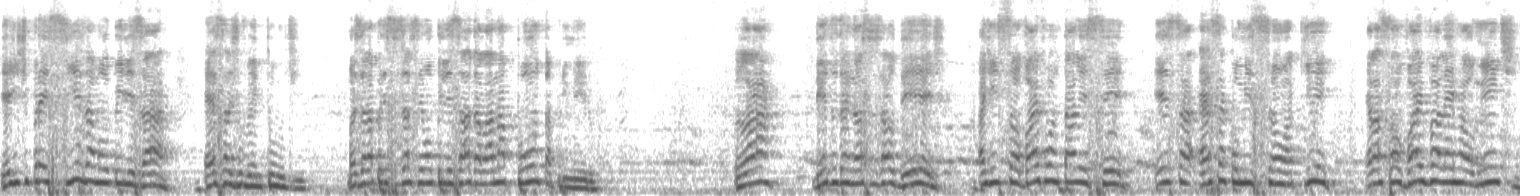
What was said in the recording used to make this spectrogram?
E a gente precisa mobilizar essa juventude. Mas ela precisa ser mobilizada lá na ponta primeiro. Lá, dentro das nossas aldeias. A gente só vai fortalecer essa, essa comissão aqui. Ela só vai valer realmente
